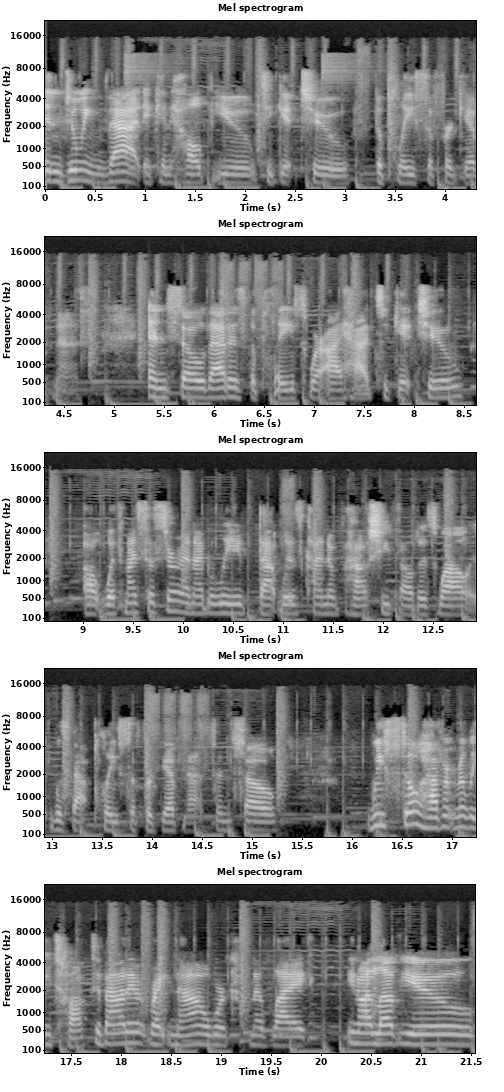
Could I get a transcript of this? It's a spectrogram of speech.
in doing that, it can help you to get to the place of forgiveness. And so that is the place where I had to get to uh, with my sister. And I believe that was kind of how she felt as well. It was that place of forgiveness. And so we still haven't really talked about it. Right now, we're kind of like, you know, I love you.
